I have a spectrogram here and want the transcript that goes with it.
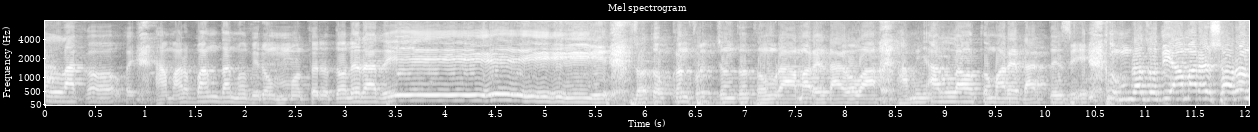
আল্লাহ কয়, আমার বান্দা নবীর উম্মতের দলেরা রে, যতক্ষণ পর্যন্ত তোমরা আমারে ডাকবা, আমি আল্লাহ তোমারে ডাকতেছি। তোমরা যদি আমারে স্মরণ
